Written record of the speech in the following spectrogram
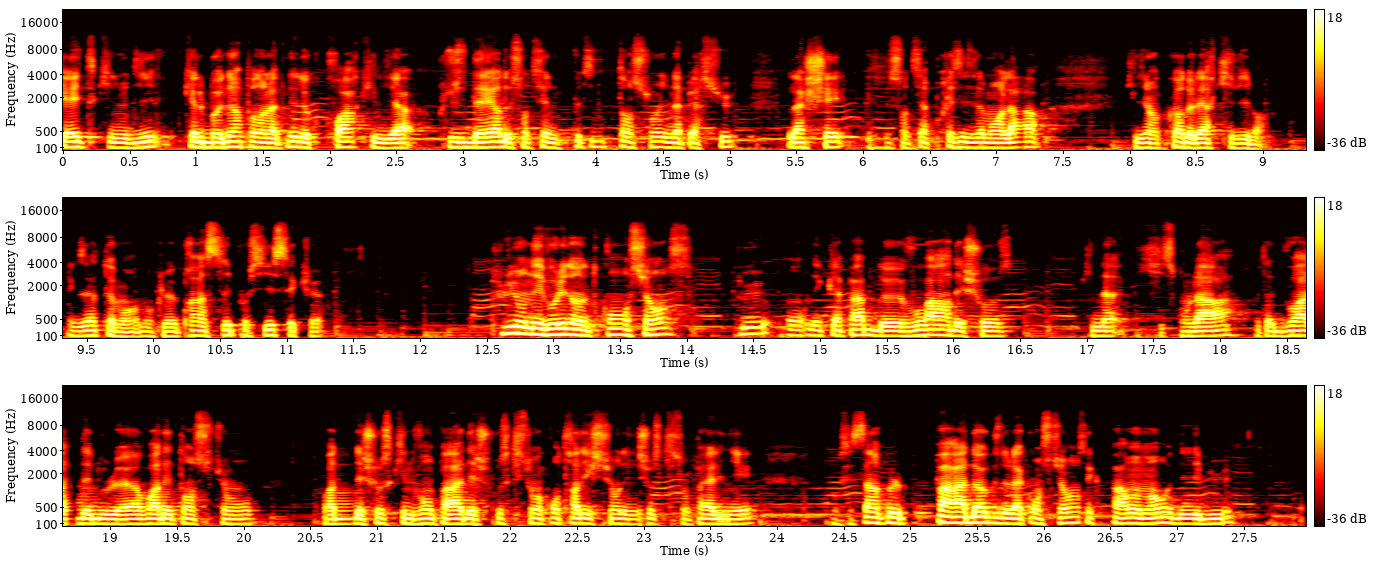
Kate qui nous dit Quel bonheur pendant l'apnée de croire qu'il y a plus d'air, de sentir une petite tension inaperçue, lâcher et de sentir précisément là qu'il y a encore de l'air qui vibre. Exactement. Donc le principe aussi, c'est que plus on évolue dans notre conscience, plus on est capable de voir des choses qui, qui sont là, peut-être voir des douleurs, voir des tensions, voir des choses qui ne vont pas, des choses qui sont en contradiction, des choses qui ne sont pas alignées. Donc c'est ça un peu le paradoxe de la conscience, c'est que par moment, au début,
